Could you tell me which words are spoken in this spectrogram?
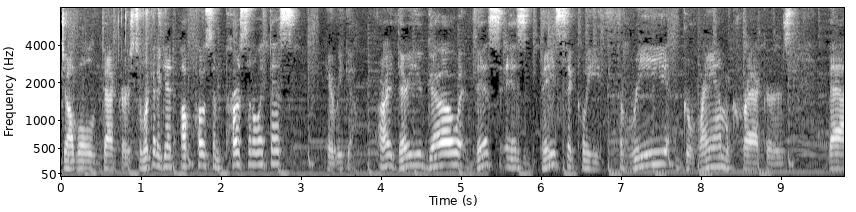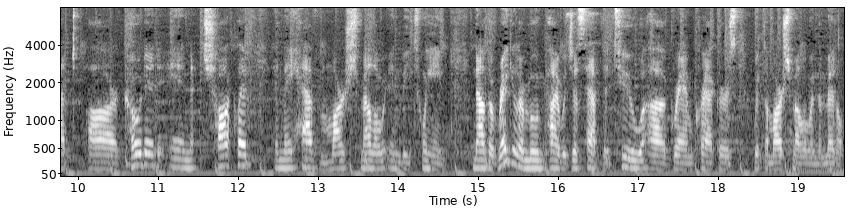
double decker. So we're gonna get up close and personal with this. Here we go. All right, there you go. This is basically three graham crackers that are coated in chocolate and they have marshmallow in between. Now the regular moon pie would just have the two uh, graham crackers with the marshmallow in the middle.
